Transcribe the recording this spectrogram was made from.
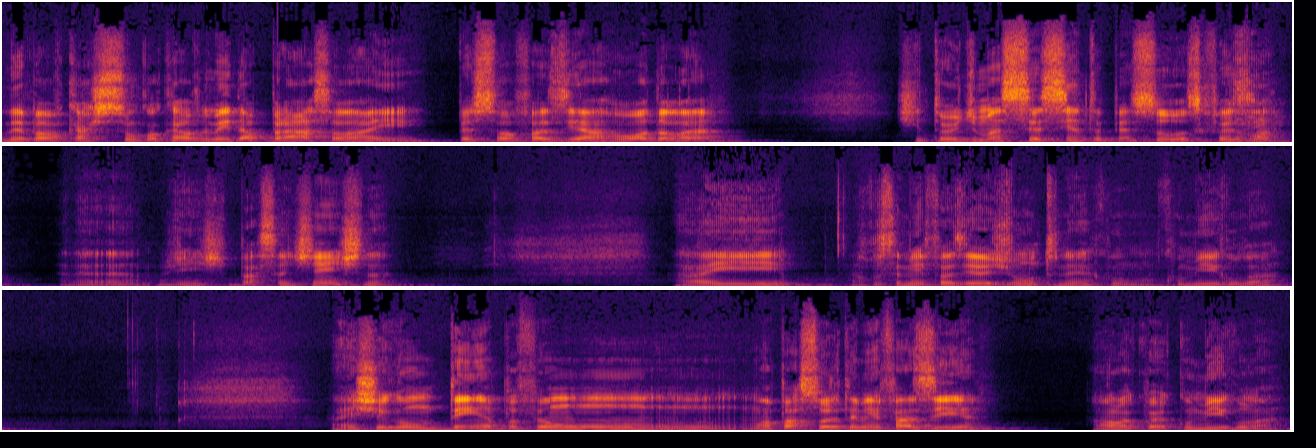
Levava caixa de som, colocava no meio da praça lá e o pessoal fazia a roda lá. Tinha em torno de umas 60 pessoas que faziam. Era gente, bastante gente, né? Aí a Rússia também fazia junto, né, com, comigo lá. Aí chegou um tempo, foi um, uma pastora também fazia aula comigo lá,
